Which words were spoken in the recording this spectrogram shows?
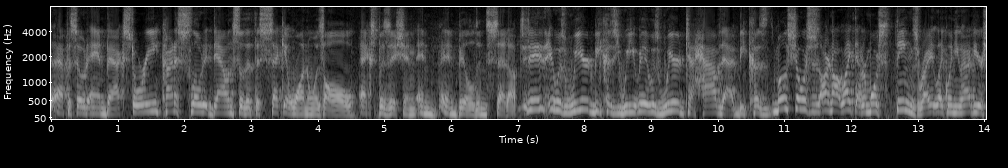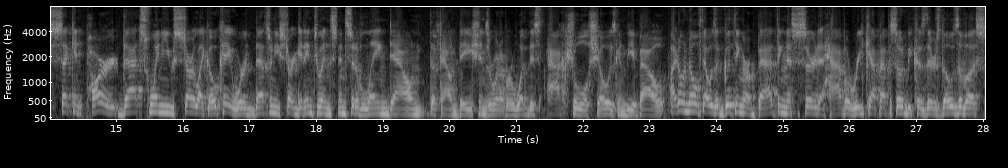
episode and backstory kind of slowed it down so that the second one was all exposition and and build and setup it, it was weird because we it was weird to have that because most shows are not like that or most things right? Like when you have your second part that's when you start like okay we're that's when you start getting into it ins- instead of laying down the foundations or whatever what this actual show is going to be about. I don't know if that was a good thing or a bad thing necessarily to have a recap episode because there's those of us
